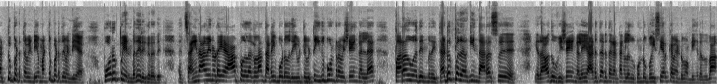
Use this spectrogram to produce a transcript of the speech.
கட்டுப்படுத்த வேண்டிய மட்டுப்படுத்த வேண்டிய பொறுப்பு என்பது இருக்கிறது. சைனாவினுடைய ஆப்புகளுக்கெல்லாம் தடை போடுவதை விட்டுவிட்டு இது போன்ற விஷயங்களில் பரவுவது என்பதை தடுப்பதற்கு இந்த அரசு ஏதாவது விஷயங்களை அடுத்தடுத்த கட்டங்களுக்கு கொண்டு போய் சேர்க்க வேண்டும் அப்படிங்கிறது தான்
